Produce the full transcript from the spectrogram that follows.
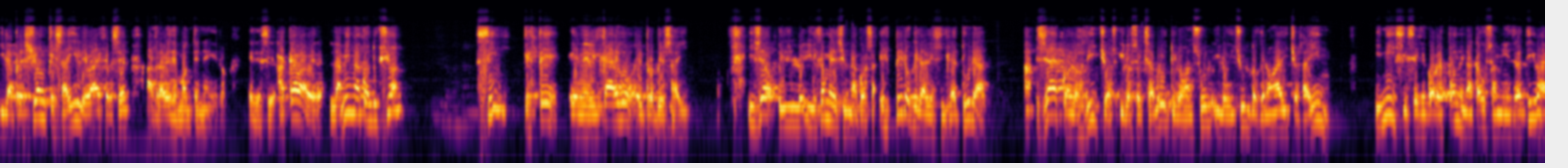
y la presión que Saí le va a ejercer a través de Montenegro. Es decir, acá va a haber la misma conducción sin que esté en el cargo el propio Saí. Y, ya, y déjame decir una cosa, espero que la legislatura, ah, ya con los dichos y los exabrutos y los, y los insultos que nos ha dicho Saín, inicie que corresponde una causa administrativa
